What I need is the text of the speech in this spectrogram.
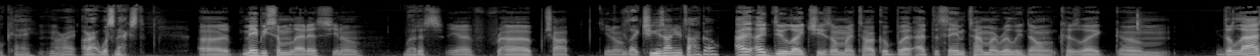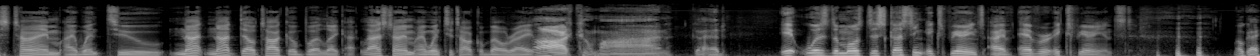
Okay. Mhm. All right. All right. What's next? Uh, maybe some lettuce. You know, Lettuce. yeah, fr- uh, chopped. You know, You like cheese on your taco? I I do like cheese on my taco, but at the same time, I really don't, cause like um, the last time I went to not not Del Taco, but like uh, last time I went to Taco Bell, right? Oh, come on. Go ahead. It was the most disgusting experience I've ever experienced. Okay.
